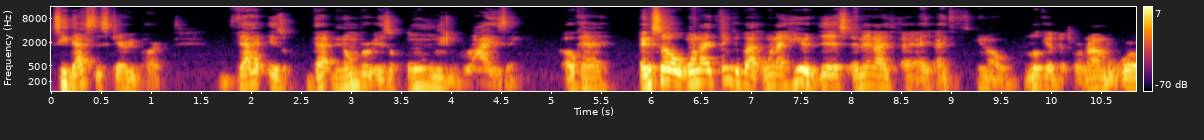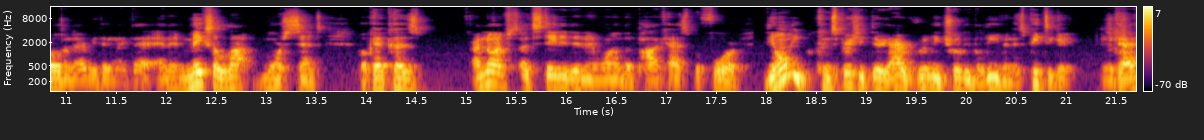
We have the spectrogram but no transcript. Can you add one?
See, that's the scary part that is that number is only rising. Okay. And so when I think about when I hear this, and then I, I, I, you know look at around the world and everything like that, and it makes a lot more sense. Okay, because I know I've, I've, stated it in one of the podcasts before. The only conspiracy theory I really truly believe in is Pizzagate. Okay,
